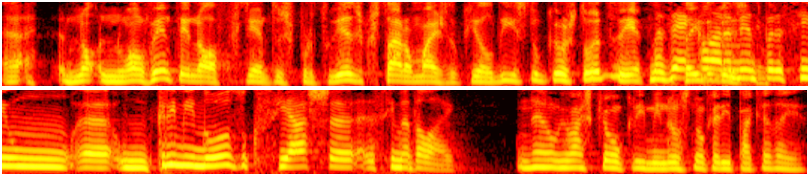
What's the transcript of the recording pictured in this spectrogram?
a, a, 99% dos portugueses gostaram mais do que ele disse do que eu estou a dizer. Mas é Tenho claramente para si um, uh, um criminoso que se acha acima da lei? Não, eu acho que é um criminoso que não quer ir para a cadeia.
